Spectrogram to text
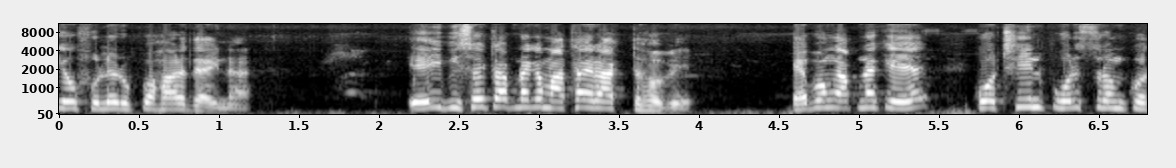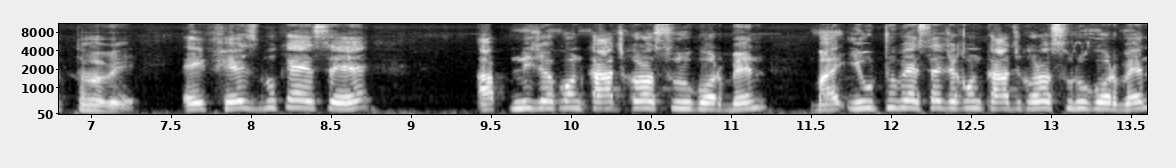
কেউ ফুলের উপহার দেয় না। এই বিষয়টা আপনাকে মাথায় রাখতে হবে এবং আপনাকে কঠিন পরিশ্রম করতে হবে। এই ফেসবুকে এসে আপনি যখন কাজ করা শুরু করবেন বা ইউটিউবে এসে যখন কাজ করা শুরু করবেন,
